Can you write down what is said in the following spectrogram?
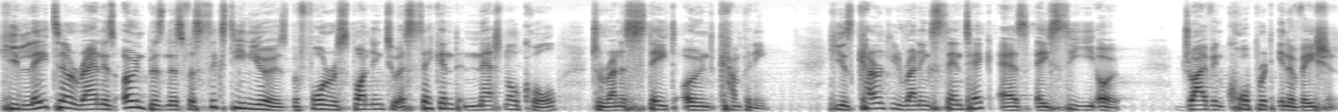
He later ran his own business for 16 years before responding to a second national call to run a state owned company. He is currently running Sentech as a CEO, driving corporate innovation.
